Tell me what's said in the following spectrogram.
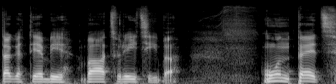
Tagad tie bija vācu rīcībā. Un pēc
